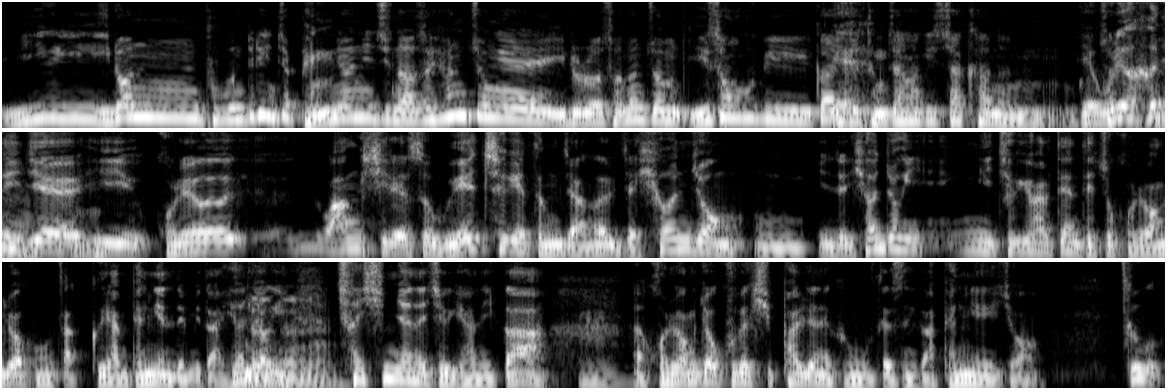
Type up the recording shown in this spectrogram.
이 이런 부분들이 이제 100년이 지나서 현종에 이르러서는 좀 이성 후비가 예. 이제 등장하기 시작하는 예, 거죠. 우리가 흔히 네. 이제 음. 이 고려 왕실에서 외척의 등장을 이제 현종 음 이제 현종이 즉위할 때는 대충 고려 왕조가 딱 거의 한 100년 됩니다. 현종이 네네. 1010년에 즉위하니까 음. 고려 왕조가 918년에 건국됐으니까 100년이죠. 그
